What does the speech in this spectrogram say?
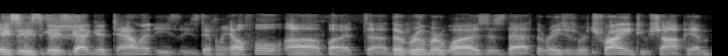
he's, he's, he's got good talent. He's he's definitely helpful. Uh, but uh, the rumor was is that the Rangers were trying to shop him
